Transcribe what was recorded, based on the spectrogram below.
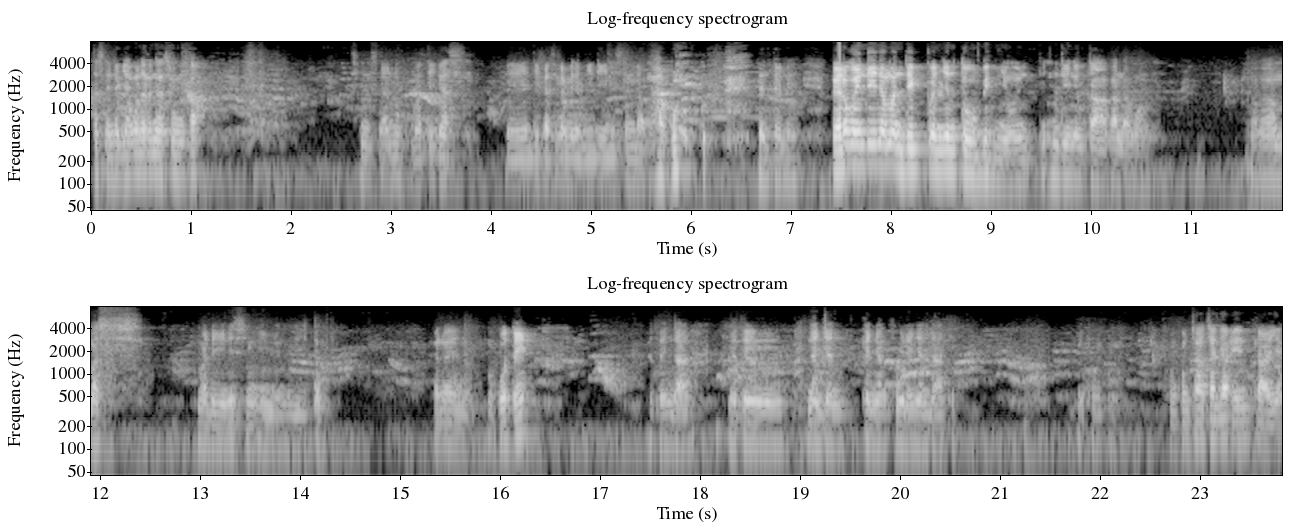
Tapos nilagyan ko na rin ng suka. Since ano, matigas. Eh, hindi kasi kami naglilinis ng lababo. Tuloy. Pero kung hindi naman deep well yung tubig nyo, hindi nagkakalawang. Baka mas malinis yung inyong dito. Pero yan, maputi. Ito yung dati. Ito yung nandyan, kanyang kulay niyan dati. Ito. Kung, kung tsatsagain, kaya.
